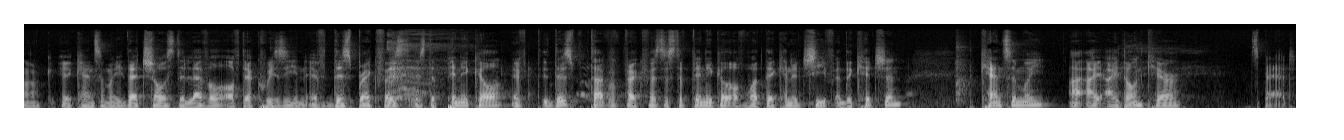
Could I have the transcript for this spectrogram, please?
Okay, cancel me. That shows the level of their cuisine. If this breakfast is the pinnacle, if this type of breakfast is the pinnacle of what they can achieve in the kitchen, cancel me. I, I, I don't care. It's bad.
